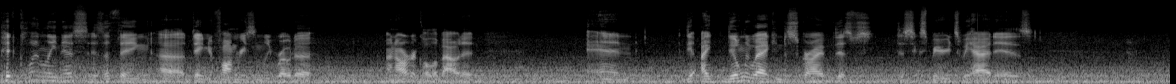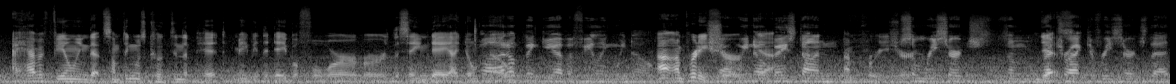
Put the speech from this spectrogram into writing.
pit cleanliness is a thing. Uh, Daniel Vaughn recently wrote a an article about it, and the I, the only way I can describe this this experience we had is I have a feeling that something was cooked in the pit, maybe the day before or the same day. I don't Well, know. I don't think you have a feeling we know. I, I'm pretty Yeah, sure. we know yeah. based on I'm pretty sure. some research, some Yes. retroactive research that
